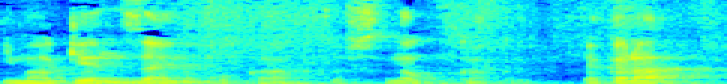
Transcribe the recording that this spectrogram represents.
今現在の告白としての告白。だから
